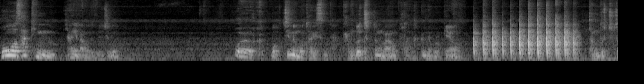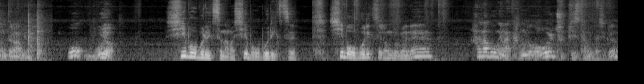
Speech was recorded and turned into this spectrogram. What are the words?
홍어 삭힌 향이 나거든요 지금. 먹지는 못하겠습니다. 당도 측정만 부탁 끝내볼게요. 당도 측정 들어갑니다. 오 뭐야? 15브릭스 나와 15브릭스. 15브릭스 정도면은 한라봉이나 당도가 얼추 비슷합니다 지금.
